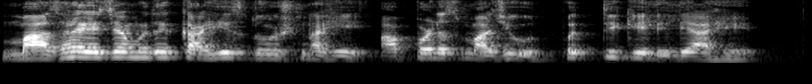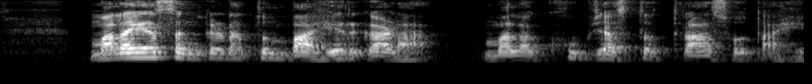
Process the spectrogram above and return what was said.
माझा याच्यामध्ये काहीच दोष नाही आपणच माझी उत्पत्ती केलेली आहे. मला या संकटातून बाहेर काढा मला खूप जास्त त्रास होत आहे.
